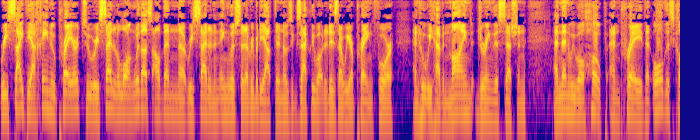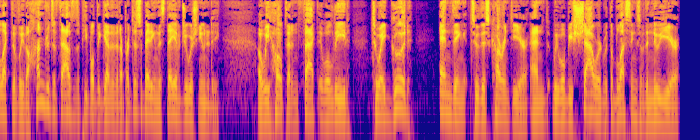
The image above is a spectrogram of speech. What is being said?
recite the Achenu prayer to recite it along with us. I'll then uh, recite it in English so that everybody out there knows exactly what it is that we are praying for and who we have in mind during this session. And then we will hope and pray that all this collectively, the hundreds of thousands of people together that are participating in this day of Jewish unity, uh, we hope that in fact it will lead to a good ending to this current year and we will be showered with the blessings of the new year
